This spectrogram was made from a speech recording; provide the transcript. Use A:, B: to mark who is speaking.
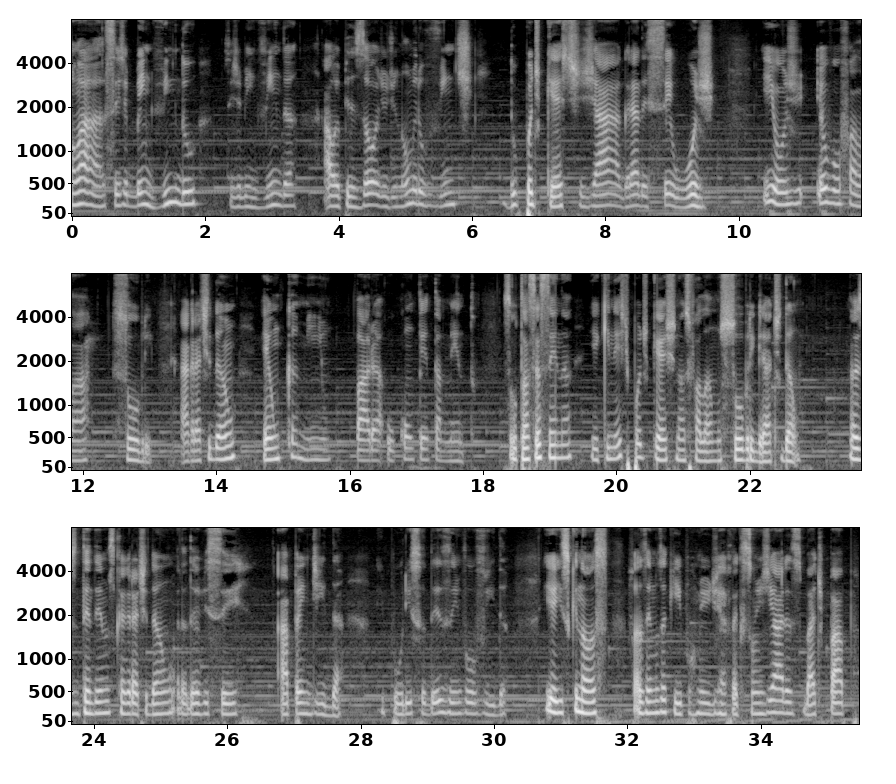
A: Olá, seja bem-vindo, seja bem-vinda ao episódio de número 20 do podcast Já Agradeceu Hoje. E hoje eu vou falar sobre a gratidão é um caminho para o contentamento. Soltasse a cena e aqui neste podcast nós falamos sobre gratidão. Nós entendemos que a gratidão ela deve ser aprendida e por isso desenvolvida. E é isso que nós fazemos aqui por meio de reflexões diárias, bate-papo.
